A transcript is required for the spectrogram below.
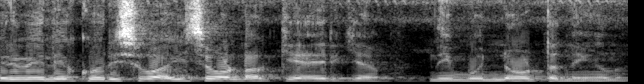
ഒരു വലിയ കുരിശ് വഹിച്ചുകൊണ്ടൊക്കെ ആയിരിക്കാം നീ മുന്നോട്ട് നീങ്ങുന്നു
